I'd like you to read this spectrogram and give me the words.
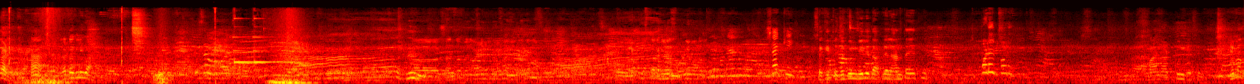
हां. लटकली का. हो, सखी सकी त्याच्यातून गेली तर आपल्याला आणता येत नाही. पडत पडत मान अटकून घेशील हे बघ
